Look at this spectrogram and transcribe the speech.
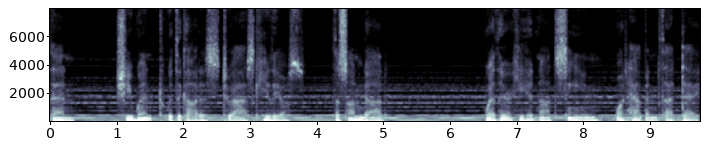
Then she went with the goddess to ask Helios, the sun god, whether he had not seen what happened that day.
